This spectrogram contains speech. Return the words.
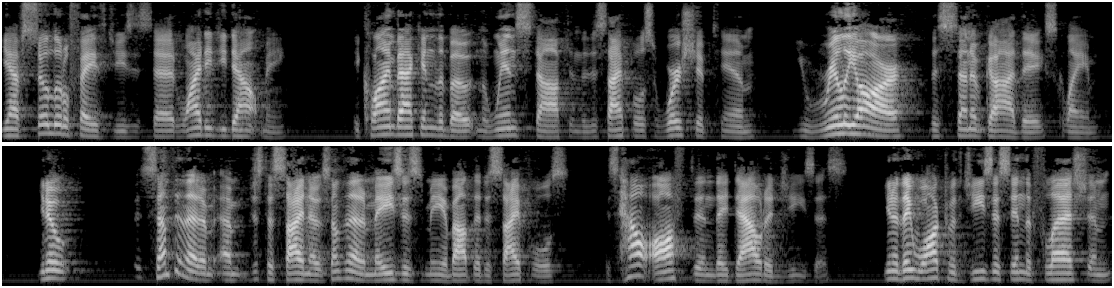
You have so little faith, Jesus said. Why did you doubt me? He climbed back into the boat, and the wind stopped, and the disciples worshiped him. You really are the Son of God, they exclaimed. You know, something that, um, just a side note, something that amazes me about the disciples is how often they doubted Jesus. You know, they walked with Jesus in the flesh, and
